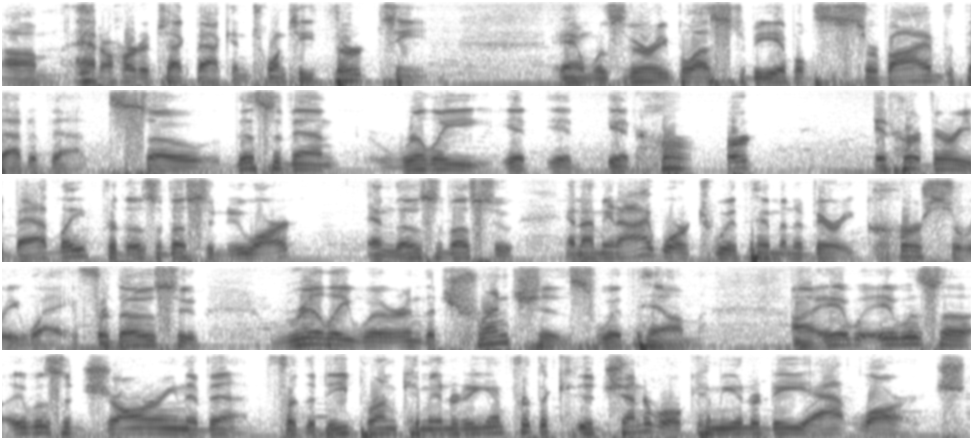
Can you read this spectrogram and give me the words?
um, had a heart attack back in 2013 and was very blessed to be able to survive that event. So this event really, it, it, it hurt. It hurt very badly for those of us who knew Art and those of us who, and I mean, I worked with him in a very cursory way. For those who really were in the trenches with him, uh, it, it, was a it was a jarring event for the deep run community and for the general community at large.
